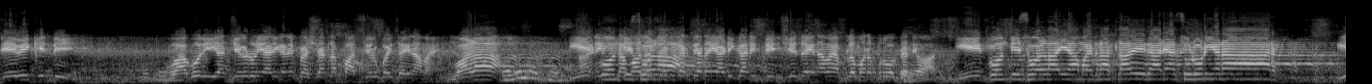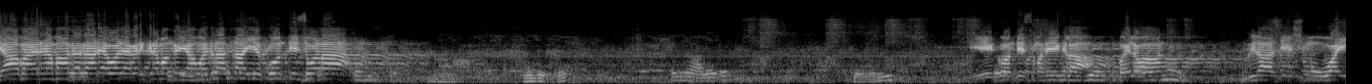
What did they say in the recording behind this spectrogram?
देवी खिंडी वाघोली यांच्याकडून या ठिकाणी प्रशांतला पाचशे रुपयाचा इनाम आहे. वाळा! एकोणतीस वळा! करताना या ठिकाणी तीनशेचा इनाम आहे. आपलं मनपूर्वक धन्यवाद. एकोणतीस वळा या मैदानातला हे गाड्या सोडून येणार. या बाहेर माग गाड्या वळ्या गाडी क्रमांक या मैदानातला एकोणतीस वळा. एकोणतीसमध्ये एकला पैलवान विलास देशमुख वाई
